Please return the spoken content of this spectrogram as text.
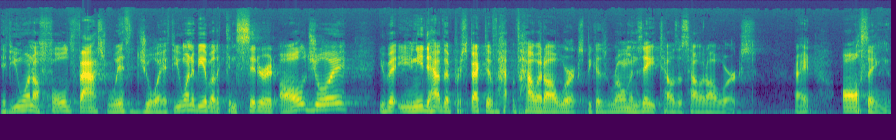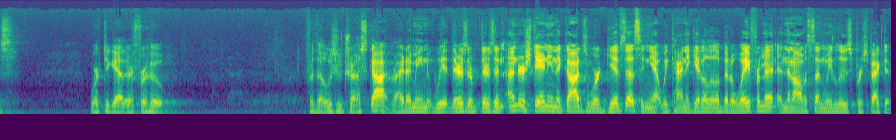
If you want to hold fast with joy, if you want to be able to consider it all joy, you, bet, you need to have the perspective of how it all works because Romans 8 tells us how it all works, right? All things work together for who? for those who trust God, right? I mean, we, there's, a, there's an understanding that God's word gives us, and yet we kind of get a little bit away from it, and then all of a sudden we lose perspective.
